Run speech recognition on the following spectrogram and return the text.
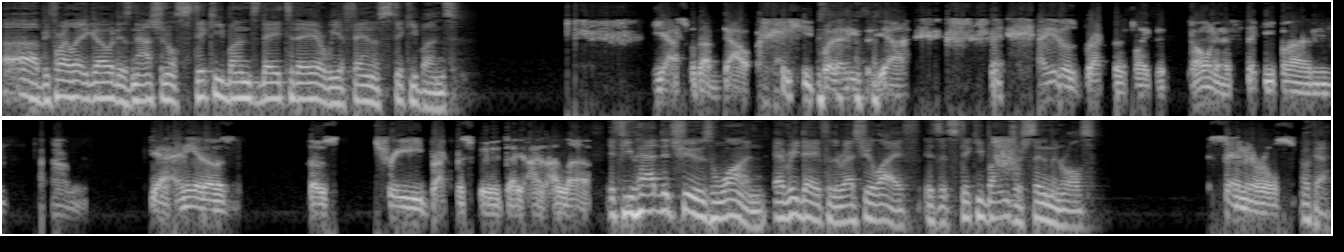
Uh, before I let you go, it is National Sticky Buns Day today. Are we a fan of sticky buns? Yes, without doubt. you put any, yeah, any of those breakfasts like the donut, a sticky bun, um, yeah, any of those those treaty breakfast foods, I, I, I love. If you had to choose one every day for the rest of your life, is it sticky buns or cinnamon rolls? Cinnamon rolls. Okay.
